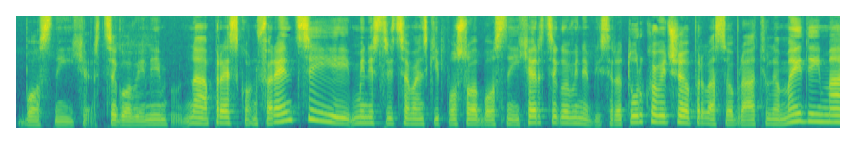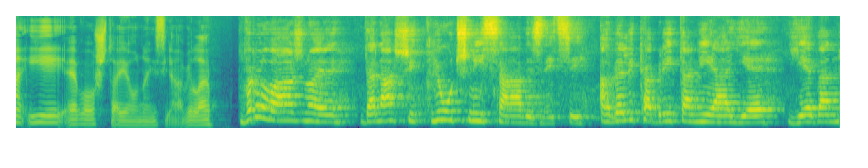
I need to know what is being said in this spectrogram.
Bosni i Hercegovini. Na preskonferenciji ministrica vanjskih poslova Bosne i Hercegovine Bisera Turković prva se obratila medijima i evo šta je ona izjavila. Vrlo važno je da naši ključni saveznici, a Velika Britanija je jedan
